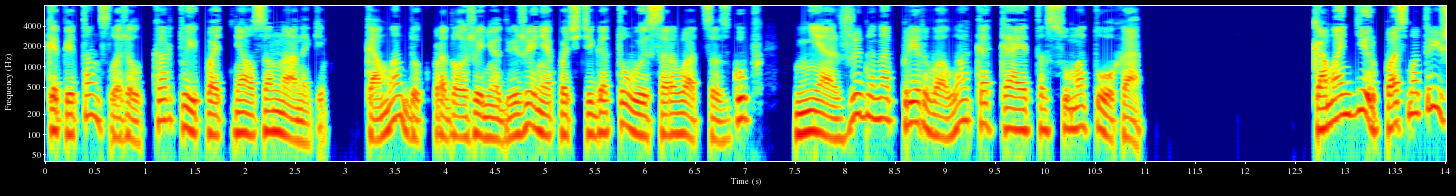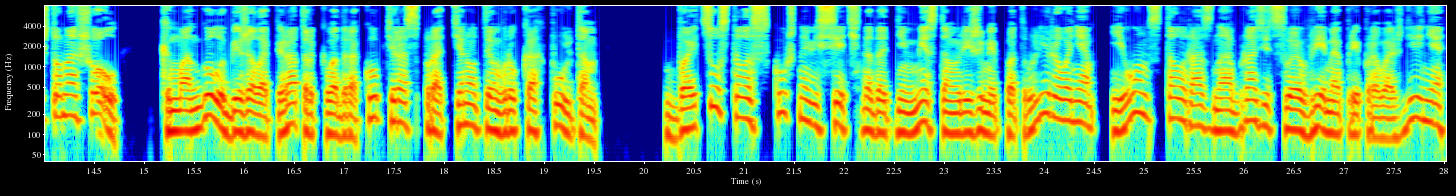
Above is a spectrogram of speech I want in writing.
Капитан сложил карту и поднялся на ноги. Команду к продолжению движения, почти готовую сорваться с губ, неожиданно прервала какая-то суматоха. «Командир, посмотри, что нашел!» К монголу бежал оператор квадрокоптера с протянутым в руках пультом. Бойцу стало скучно висеть над одним местом в режиме патрулирования, и он стал разнообразить свое времяпрепровождение,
